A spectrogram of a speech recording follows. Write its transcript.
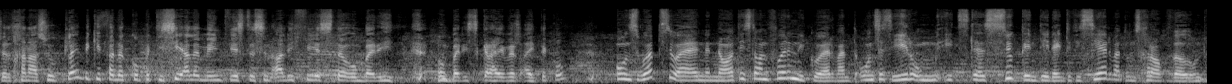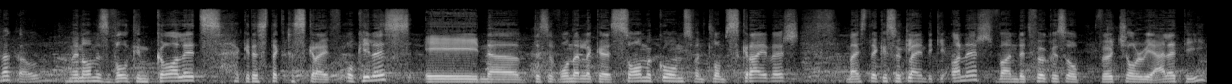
So dit gaan nou so 'n klein bietjie van 'n kompetisie element wees tussen al die feeste om by die om by die skrywers uit te kom. Ons hoop so en Natie staan voor in die koor want ons is hier om iets te soek en te identifiseer wat ons graag wil ontwikkel. My naam is Wilken Kalitz. Ek het 'n stuk geskryf Oculus en uh dis 'n wonderlike samekoms van klomp skrywers. My stuk is so klein bietjie anders want dit fokus op virtual reality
